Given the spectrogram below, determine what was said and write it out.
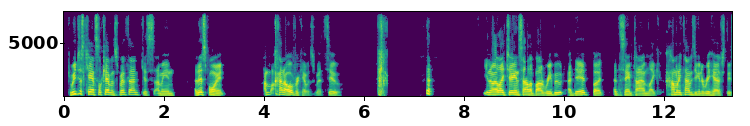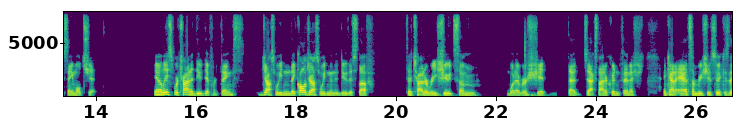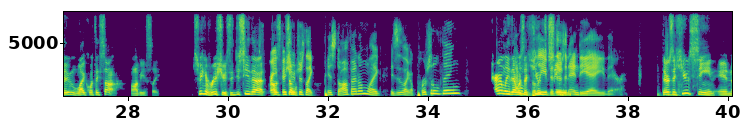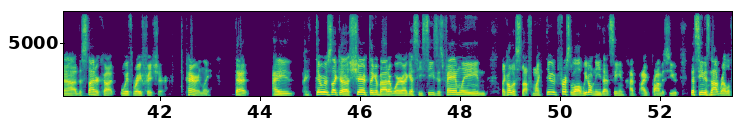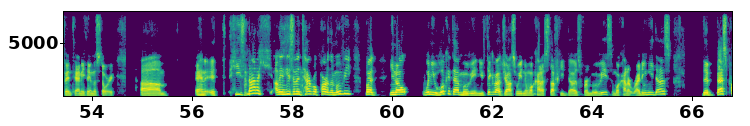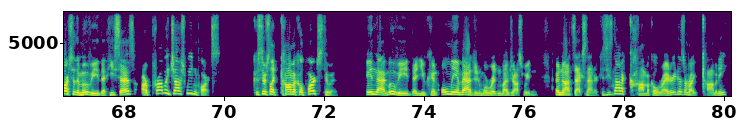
Can we just cancel Kevin Smith then? Because I mean, at this point, I'm kind of over Kevin Smith too. you know, I like Jay and Silent Bob reboot. I did, but at the same time, like, how many times are you going to rehash the same old shit? You know, at least we're trying to do different things. Joss Whedon, they call Joss Whedon to do this stuff to try to mm. reshoot some whatever shit that Zack Snyder couldn't finish and kind of add some reshoots to it because they didn't like what they saw, obviously. Speaking of reshoots, did you see that? Ray Fisher just like pissed off at him. Like, is this like a personal thing? apparently there I was a believe that there's an NDA there. there's a huge scene in uh, the Snyder Cut with Ray Fisher. Apparently, that I there was like a shared thing about it where I guess he sees his family and like all this stuff. I'm like, dude, first of all, we don't need that scene. I, I promise you, that scene is not relevant to anything in the story. Um, and it he's not a I mean he's an integral part of the movie, but you know when you look at that movie and you think about Joss Whedon and what kind of stuff he does for movies and what kind of writing he does, the best parts of the movie that he says are probably Joss Whedon parts because there's like comical parts to it in that movie that you can only imagine were written by Joss Whedon and not Zack Snyder because he's not a comical writer. He doesn't write comedy.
